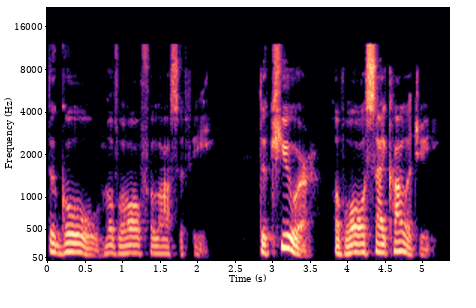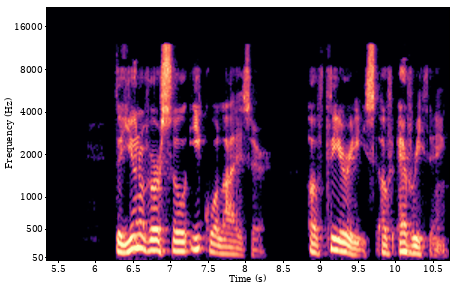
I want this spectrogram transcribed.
the goal of all philosophy, the cure of all psychology the universal equalizer of theories of everything,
